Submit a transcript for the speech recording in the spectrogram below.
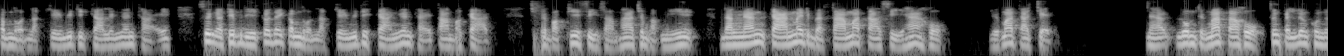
กำหนดหลักเกณฑ์วิธีการและเงื่อนไข ซึ่งอธิบดีก็ได้กำหนดหลักเกณฑ์วิธีการเงื่อนไขตามประกาศฉบับที่ 435 ฉบับนี้ ดังนั้นการไม่ปฏิบัติตามมาตรา 456 หรือมาตรา 7 นะครับรวมถึงมาตรา 6 ซึ่งเป็นเรื่องคุณ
